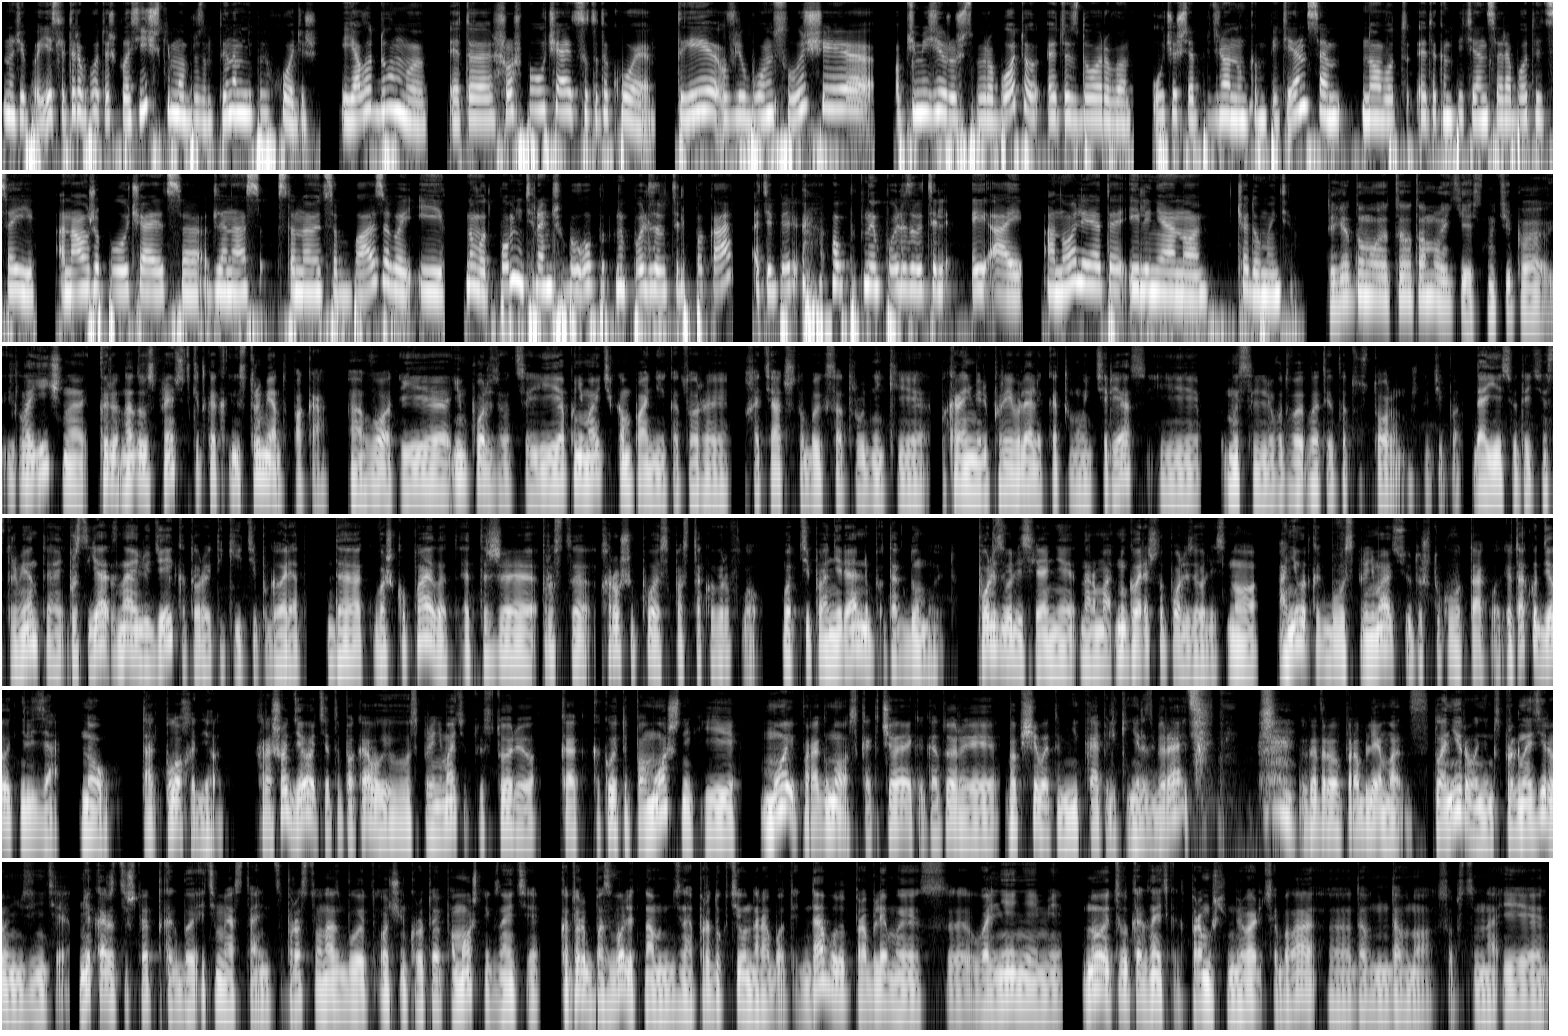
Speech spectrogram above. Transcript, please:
ну, типа, если ты работаешь классическим образом, ты нам не подходишь. И я вот думаю, это что ж получается-то такое? Ты в любом случае оптимизируешь свою работу, это здорово, учишься определенным компетенциям, но вот эта компетенция работать с АИ, она уже, получается, для нас становится базовой, и, ну вот, помните, раньше был опытный пользователь ПК, а теперь опытный пользователь AI. Оно ли это или не оно? Что думаете? Да я думаю, это вот оно и есть. Ну, типа, логично. Говорю, надо воспринять все-таки это как инструмент пока. А, вот, и им пользоваться. И я понимаю эти компании, которые хотят, чтобы их сотрудники, по крайней мере, проявляли к этому интерес и мыслили вот в, в, этой, в эту сторону, что типа, да, есть вот эти инструменты. Просто я знаю людей, которые такие, типа, говорят, да, ваш Copilot — это же просто хороший поиск по Stack Overflow. Вот, типа, они реально так думают. Пользовались ли они нормально? Ну, говорят, что пользовались, но они вот как бы воспринимают всю эту штуку вот так вот. И вот так вот делать нельзя. No, так плохо делать. Хорошо делать это, пока вы воспринимаете эту историю как какой-то помощник. И мой прогноз, как человека, который вообще в этом ни капельки не разбирается, у которого проблема с планированием, с прогнозированием, извините, мне кажется, что это как бы этим и останется. Просто у нас будет очень крутой помощник, знаете, который позволит нам, не знаю, продуктивно работать. Да, будут проблемы с увольнениями, ну, это вот как, знаете, как промышленная революция была э, дав- давно, собственно, и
